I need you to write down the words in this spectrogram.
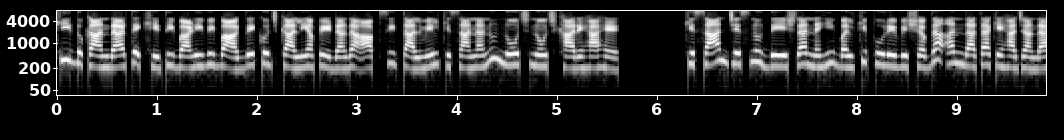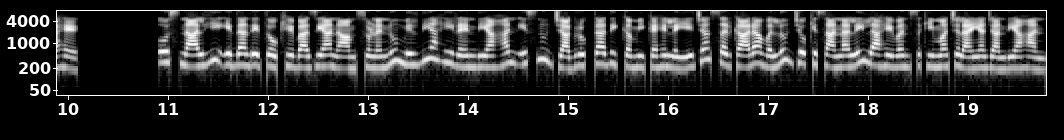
ਕੀ ਦੁਕਾਨਦਾਰ ਤੇ ਖੇਤੀਬਾੜੀ ਵਿਭਾਗ ਦੇ ਕੁਝ ਕਾਲੀਆਂ ਭੇਡਾਂ ਦਾ ਆਪਸੀ ਤਾਲਮੇਲ ਕਿਸਾਨਾਂ ਨੂੰ ਨੋਚ-ਨੋਚ ਖਾ ਰਿਹਾ ਹੈ? ਕਿਸਾਨ ਜਿਸ ਨੂੰ ਦੇਸ਼ ਦਾ ਨਹੀਂ ਬਲਕਿ ਪੂਰੇ ਵਿਸ਼ਵ ਦਾ ਅੰਨਦਾਤਾ ਕਿਹਾ ਜਾਂਦਾ ਹੈ। ਉਸ ਨਾਲ ਹੀ ਇਦਾਂ ਦੇ ਧੋਖੇਬਾਜ਼ੀਆਂ ਆਮ ਸੁਣਨ ਨੂੰ ਮਿਲਦੀਆਂ ਹੀ ਰਹਿੰਦੀਆਂ ਹਨ। ਇਸ ਨੂੰ ਜਾਗਰੂਕਤਾ ਦੀ ਕਮੀ ਕਹਿ ਲਈਏ ਜਾਂ ਸਰਕਾਰਾਂ ਵੱਲੋਂ ਜੋ ਕਿਸਾਨਾਂ ਲਈ ਲਾਹੇਵੰਦ ਸਕੀਮਾਂ ਚਲਾਈਆਂ ਜਾਂਦੀਆਂ ਹਨ।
